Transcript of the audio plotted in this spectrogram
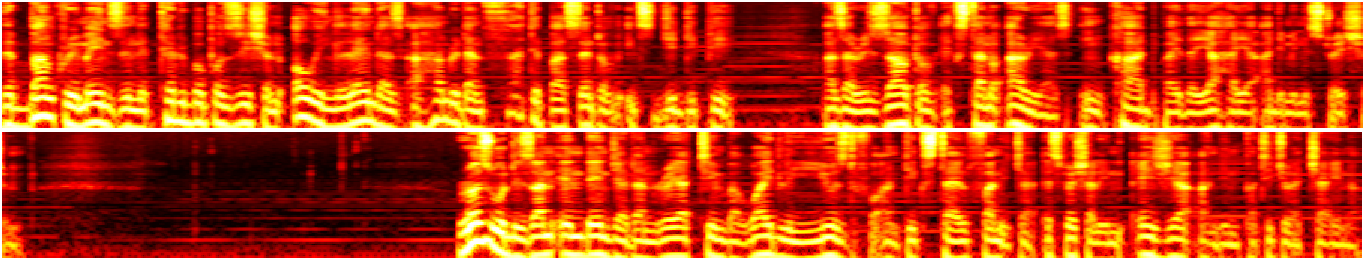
the bank remains in a terrible position owing lenders 130% of its GDP as a result of external areas incurred by the Yahya administration. Rosewood is an endangered and rare timber widely used for antique-style furniture, especially in Asia and in particular China.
